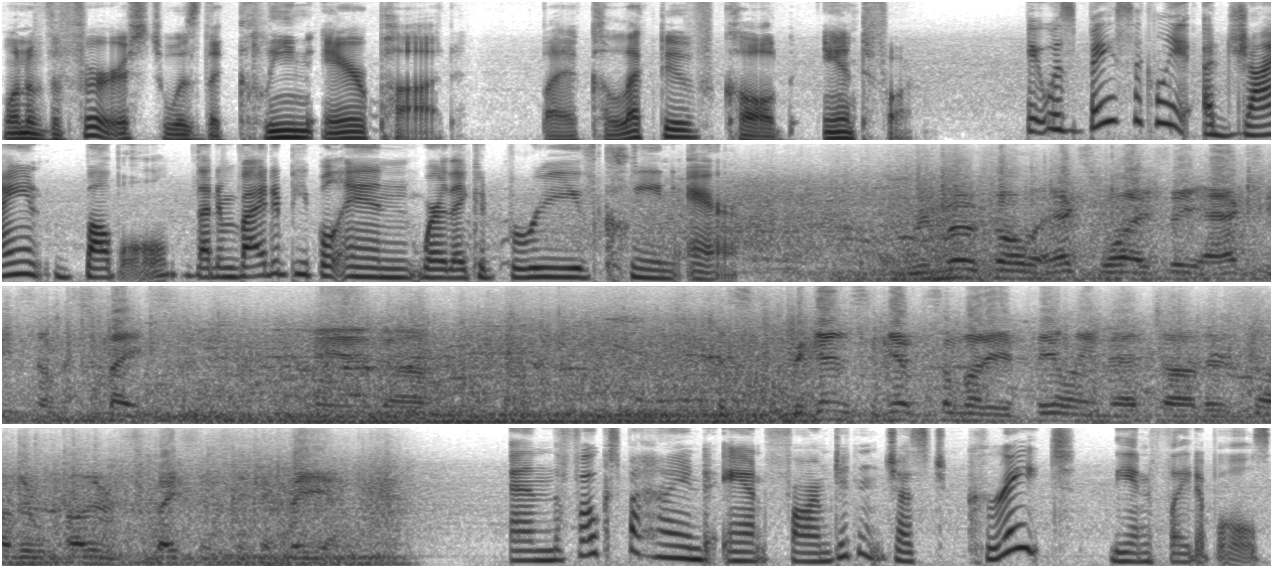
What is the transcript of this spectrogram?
One of the first was the Clean Air Pod by a collective called Ant Farm. It was basically a giant bubble that invited people in where they could breathe clean air. Removes all the XYZ axes of space and uh, it begins to give somebody a feeling that uh, there's other, other spaces they can be in. And the folks behind Ant Farm didn't just create the inflatables,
